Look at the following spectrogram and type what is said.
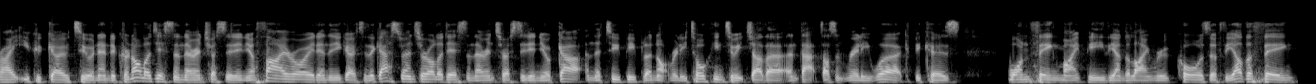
right? You could go to an endocrinologist and they're interested in your thyroid, and then you go to the gastroenterologist and they're interested in your gut, and the two people are not really talking to each other, and that doesn't really work because one thing might be the underlying root cause of the other thing.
